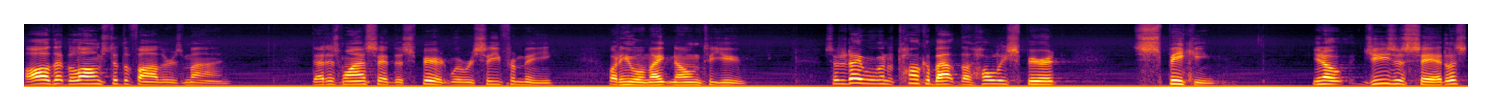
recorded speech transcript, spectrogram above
All that belongs to the Father is mine. That is why I said, The Spirit will receive from me what he will make known to you. So today we're going to talk about the Holy Spirit speaking. You know, Jesus said, let's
